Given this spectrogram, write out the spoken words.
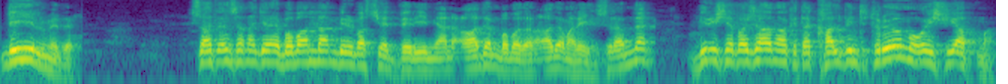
değil midir? Zaten sana gene babandan bir vasiyet vereyim yani Adem babadan, Adem aleyhisselamdan. Bir iş yapacağın vakitte kalbin titriyor mu o işi yapma.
